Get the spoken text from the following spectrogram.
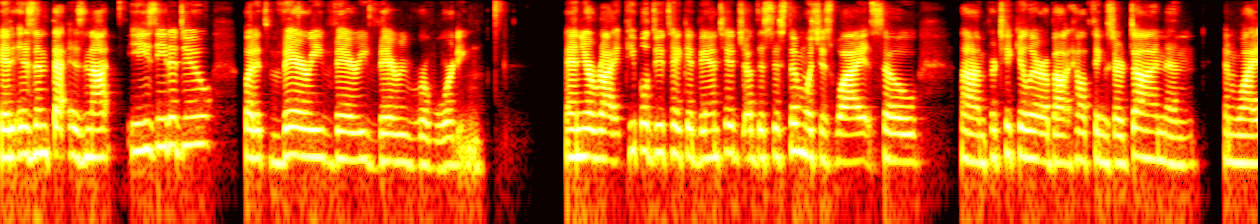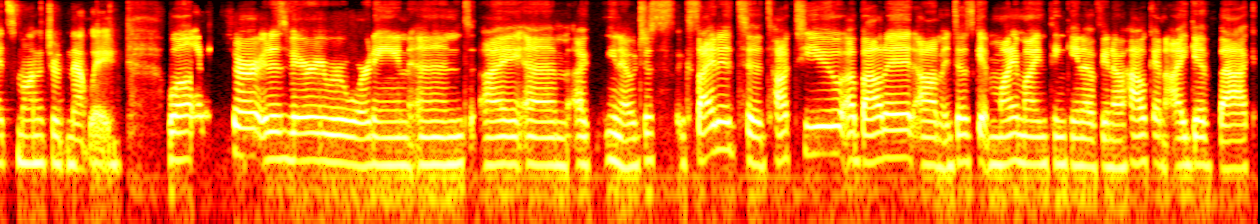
it isn't that is not easy to do, but it's very, very, very rewarding. And you're right, people do take advantage of the system, which is why it's so um, particular about how things are done and and why it's monitored in that way. Well, Sure, it is very rewarding, and I am, uh, you know, just excited to talk to you about it. Um, it does get my mind thinking of, you know, how can I give back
